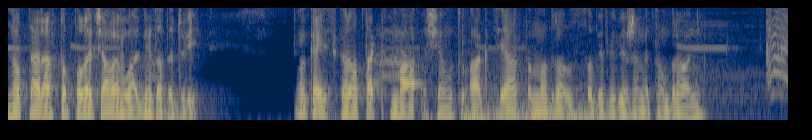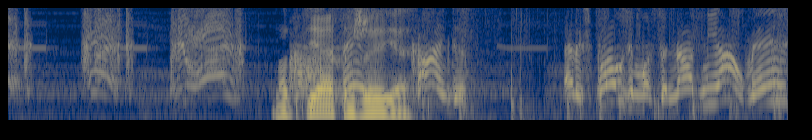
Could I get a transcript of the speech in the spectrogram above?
No teraz to poleciałem ładnie za te drzwi. Okej, skoro tak ma się tu akcja, to my od razu sobie wybierzemy tą broń. No jestem, żyję. Kinda. That explosion must have knocked me out, man.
